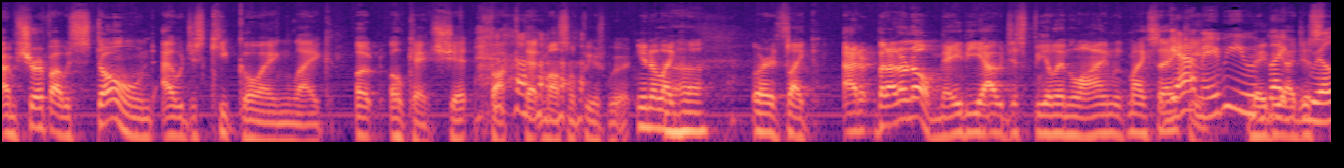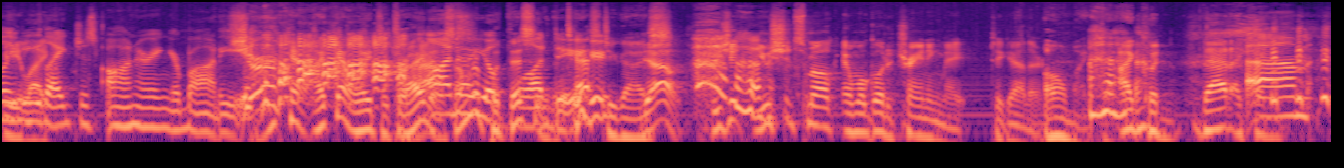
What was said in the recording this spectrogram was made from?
I'm sure if I was stoned, I would just keep going like, oh, okay, shit, fuck that muscle feels weird, you know, like. Uh-huh. Or it's like, I don't, but I don't know. Maybe I would just feel in line with my psyche. yeah, maybe you would I'd like just really be like, just honoring your body. sure, I can't, I can't wait to try I this. know I'm gonna put this in the test, dude. you guys. yeah. You should you should smoke, and we'll go to Training Mate together. Oh my god, I couldn't. That I couldn't. Um,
